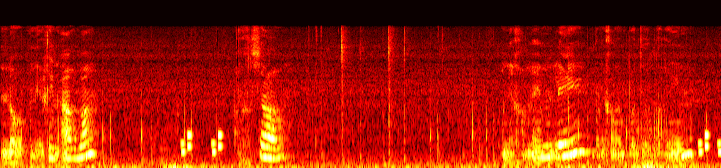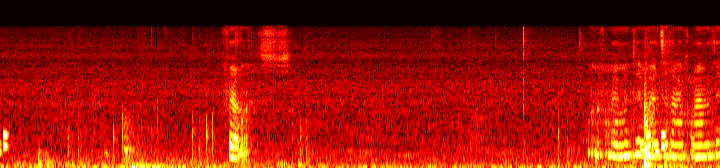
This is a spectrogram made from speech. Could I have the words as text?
לא, אני אכין ארבע. עכשיו, בוא נחמם לי, בוא נחמם פה את הדברים. פרנס. בוא נחמם את זה, צריך אני מחמם את זה?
